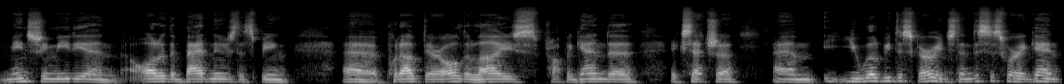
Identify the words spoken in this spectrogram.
mainstream media and all of the bad news that's being uh, put out there, all the lies, propaganda, etc., um, you will be discouraged. And this is where, again,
